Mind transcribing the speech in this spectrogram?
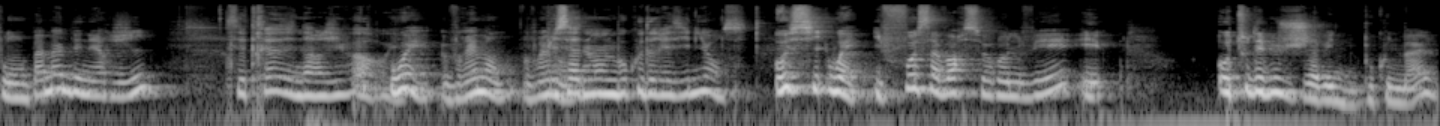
pompent pas mal d'énergie. C'est très énergivore, oui. Ouais, vraiment, vraiment. Puis ça demande beaucoup de résilience. Aussi, ouais, il faut savoir se relever et au tout début, j'avais beaucoup de mal.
